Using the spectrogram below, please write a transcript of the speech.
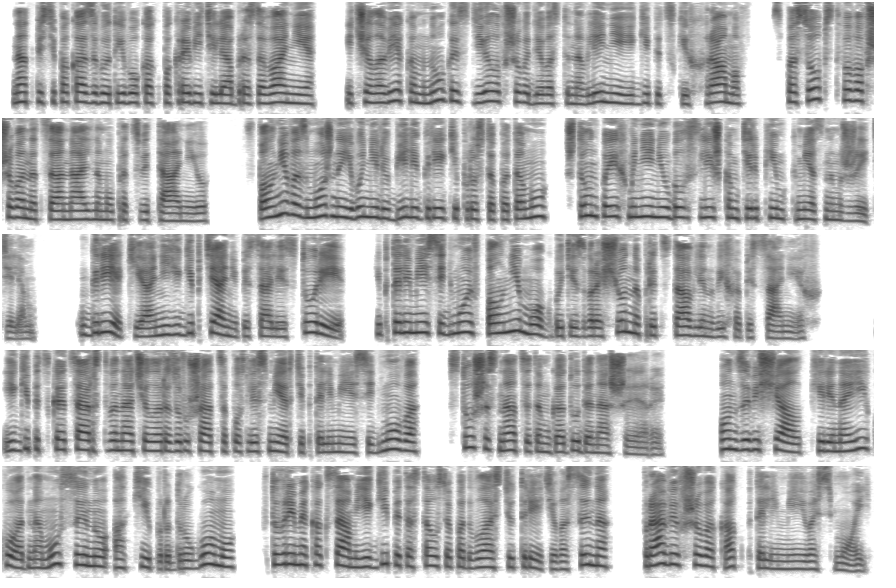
Надписи показывают его как покровителя образования и человека, много сделавшего для восстановления египетских храмов, способствовавшего национальному процветанию. Вполне возможно, его не любили греки просто потому, что он, по их мнению, был слишком терпим к местным жителям. Греки, а не египтяне писали истории, и Птолемей VII вполне мог быть извращенно представлен в их описаниях. Египетское царство начало разрушаться после смерти Птолемея VII в 116 году до нашей эры. Он завещал Киренаику одному сыну, а Кипр другому, в то время как сам Египет остался под властью третьего сына, правившего как Птолемей VIII.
